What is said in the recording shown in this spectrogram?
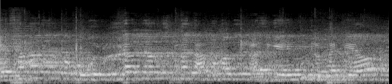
네, 3학년 거 보고 1학년 중간 남은 거는 나중에 해보도록 할게요.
